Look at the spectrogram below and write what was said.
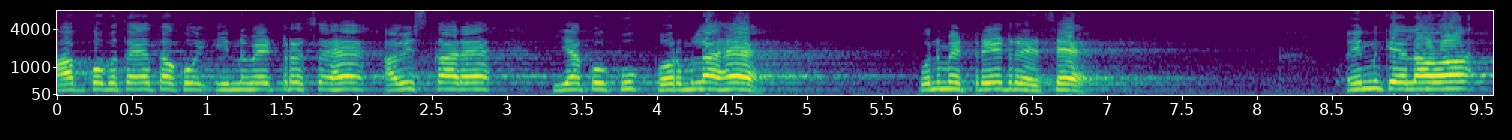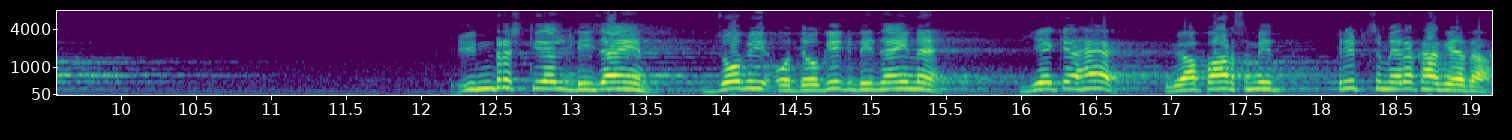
आपको बताया था कोई इन्वेटर्स है, आविष्कार है, या कोई कुक फॉर्मूला है, उनमें ट्रेड रहस्य है। इनके अलावा इंडस्ट्रियल डिज़ाइन, जो भी औद्योगिक डिज़ाइन है, ये क्या है? व्यापार समित ट्रिप्स में रखा गया था।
